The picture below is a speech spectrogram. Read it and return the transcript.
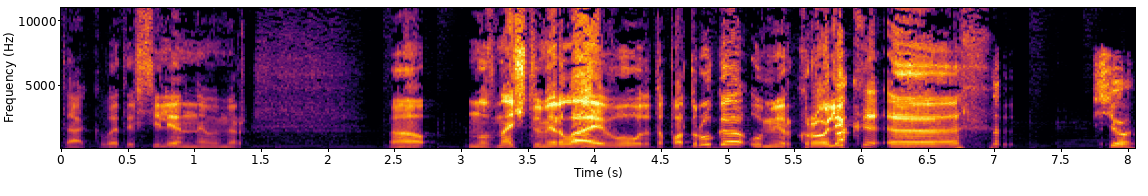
Так, в этой вселенной умер. А, Ну, значит, умерла его вот эта подруга, умер кролик, э, Все,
